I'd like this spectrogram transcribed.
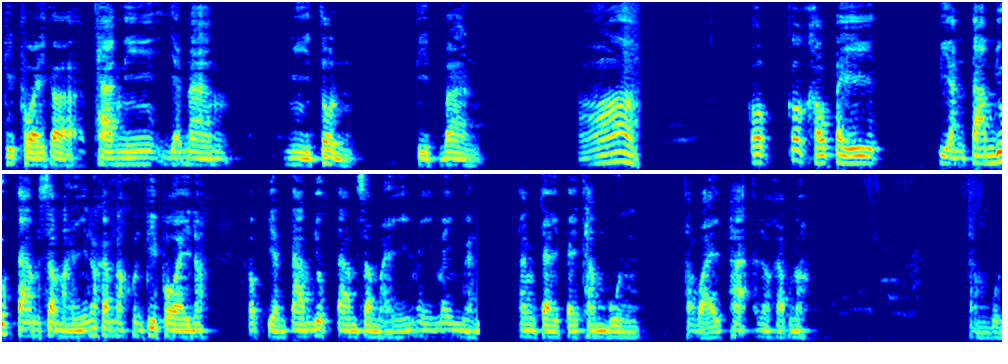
พี่พลอยก็ทางนี้ยะนางมีต้นติดบ้าน อ๋อ ก็ก็เขาไปเปลี่ยนตามยุคตามสมัยนะครับนาะคุณพี่พลอยเนาะ เขาเปลี่ยนตามยุคตามสมัยไม่ไม่เหมือนตั้งใจไปทำบุญถวายพระเนาะครับเนาะทำบุญ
